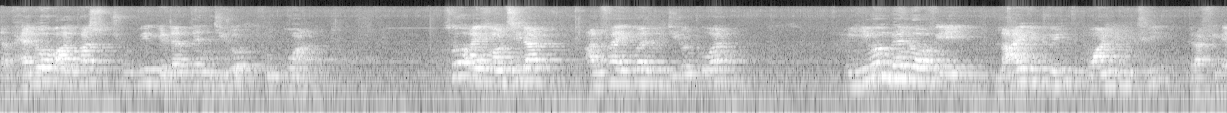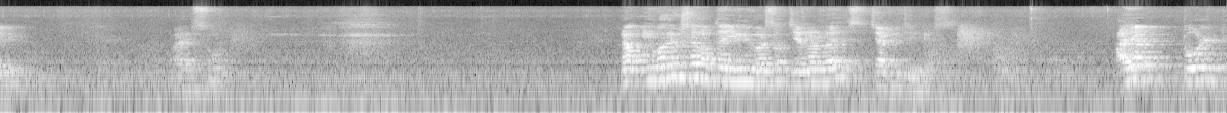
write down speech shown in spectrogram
the value of alpha should be greater than 0 to 1. So I consider alpha equal to 0 to 1. Minimum value of A lie between 1 and 3 graphically. I have shown. Now, evolution of the universe of generalized Chaplygin gas. I have told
